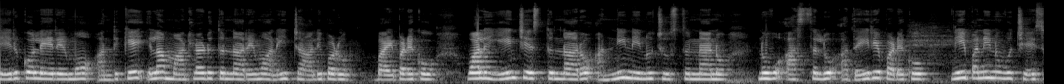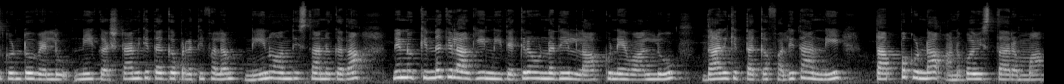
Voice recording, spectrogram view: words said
చేరుకోలేరేమో. అందుకే ఇలా మాట్లాడుతున్నారేమో అని జాలిపడు. భయపడకు. వాళ్ళు ఏం చేస్తున్నారో అన్నీ నేను చూస్తున్నాను. నువ్వు అస్సలు అధైర్యపడకు. నీ పని నువ్వు చేసుకుంటూ వెళ్ళు. నీ కష్టానికి తగ్గ ప్రతిఫలం నేను అందిస్తాను కదా. నిన్ను కిందకి లాగి నీ దగ్గర ఉన్నది లాక్కునే వాళ్ళు దానికి తగ్గ ఫలితాన్ని తప్పకుండా అనుభవిస్తారమ్మా.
